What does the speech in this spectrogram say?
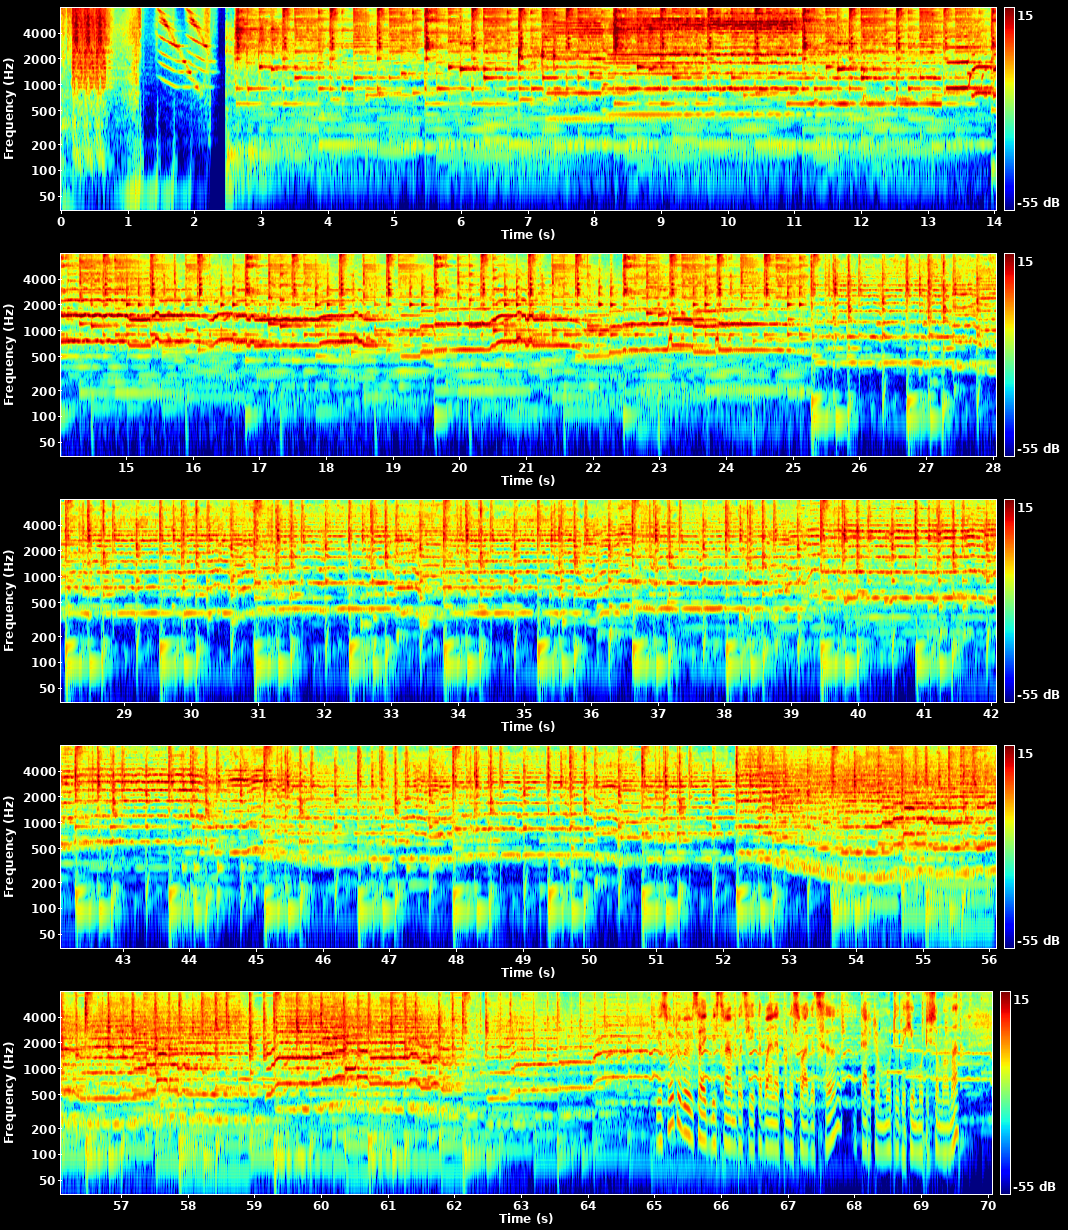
छोटो व्यावसायिक विश्रामपछि तपाईँलाई पुनः स्वागत छ। कार्यक्रम मुटुदेखि मुटुसम्ममा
